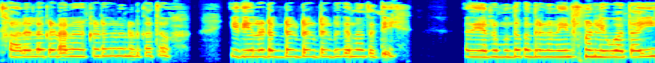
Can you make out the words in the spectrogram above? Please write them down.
ಕಾಲೆಲ್ಲ ಗಡ ಗಡಗಳು ನಡ್ಕತ್ತಾವ ಇದೆಲ್ಲ ಡಗ್ ಡಗ್ ಡಗ್ ಡಗ್ ಡಗ್ ಅನ್ನತೈತಿ. ಅದೇನಾರ ಮುಂದೆ ಬಂದ್ರೆ ನಾನು ಏನು ಮಾಡಲಿ ಹೂವ ತಾಯಿ?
